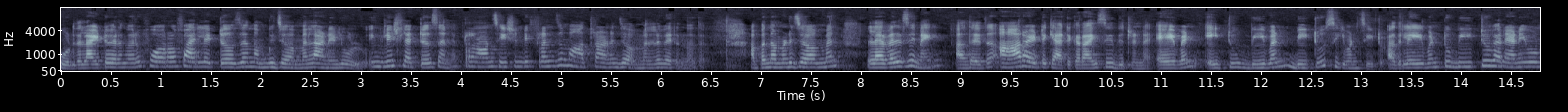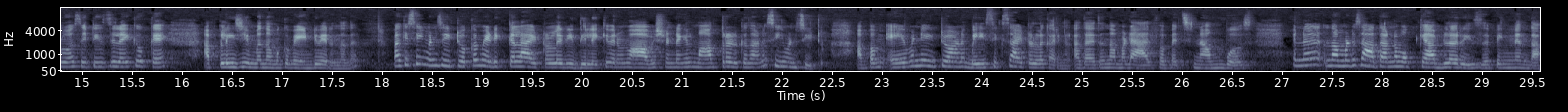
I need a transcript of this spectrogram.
കൂടുതലായിട്ട് വരുന്ന ഒരു ഫോർ ഓർ ഫൈവ് ലെറ്റേഴ്സ് നമുക്ക് ജർമ്മനിലാണെങ്കിലും ഉള്ളൂ. ഇംഗ്ലീഷ് ലെറ്റേഴ്സ് തന്നെ പ്രൊണൗൺസിയേഷൻ ഡിഫറൻസ് മാത്രമാണ് ജർമ്മനിൽ വരുന്നത്. അപ്പം നമ്മുടെ ജർമ്മൻ ലെവൽസിനെ അതായത് ആറായിട്ട് കാറ്റഗറൈസ് ചെയ്തിട്ടുണ്ട്. A one A two B one B two C one C two അതിൽ A one two B two വരെയാണ് യൂണിവേഴ്സിറ്റീസിലേക്കൊക്കെ അപ്ലൈ ചെയ്യുമ്പോൾ നമുക്ക് വേണ്ടി വരുന്നത്. ബാക്കി സി വൺ സി ടു ഒക്കെ മെഡിക്കൽ ആയിട്ടുള്ള രീതിയിലേക്ക് വരുമ്പോൾ ആവശ്യമുണ്ടെങ്കിൽ മാത്രം എടുക്കുന്നതാണ് സി വൺ സി ടു അപ്പം എ വൺ എ ടു ആണ് ബേസിക്സ് ആയിട്ടുള്ള കാര്യങ്ങൾ. അതായത് നമ്മുടെ ആൽഫബറ്റ്സ് നമ്പേഴ്സ് പിന്നെ നമ്മുടെ സാധാരണ വൊക്കാബുലറീസ് പിന്നെന്താ?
